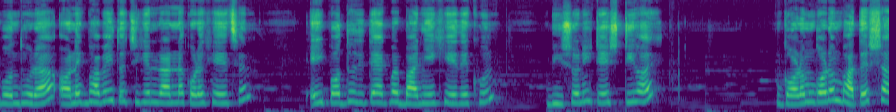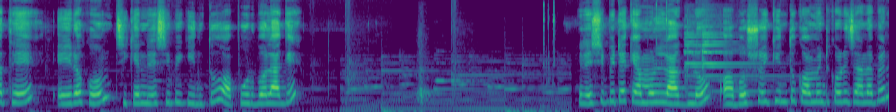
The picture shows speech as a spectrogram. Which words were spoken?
বন্ধুরা, অনেকভাবেই তো চিকেন রান্না করে খেয়েছেন। এই পদ্ধতিতে একবার বানিয়ে খেয়ে দেখুন, ভীষণই টেস্টি হয়। গরম গরম ভাতের সাথে এই রকম চিকেন রেসিপি কিন্তু অপূর্ব লাগে। রেসিপিটা কেমন লাগল অবশ্যই কিন্তু কমেন্ট করে জানাবেন।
